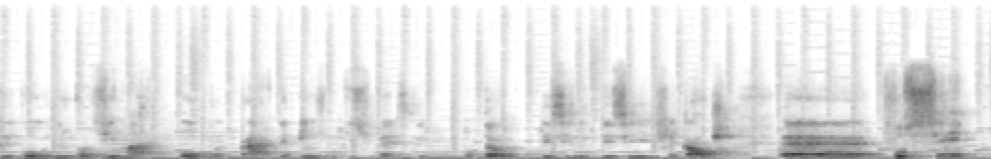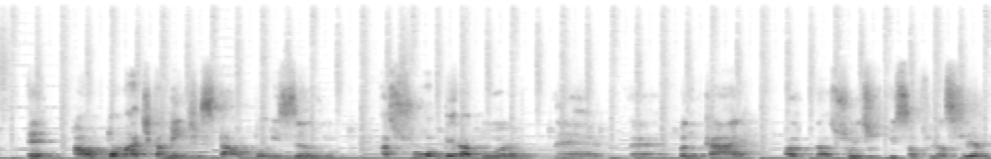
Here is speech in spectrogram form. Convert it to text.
clicou em confirmar ou comprar, depende do que estiver escrito no botão desse, desse checkout, é, você é, automaticamente está autorizando a sua operadora né, é, bancária, a, da sua instituição financeira,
